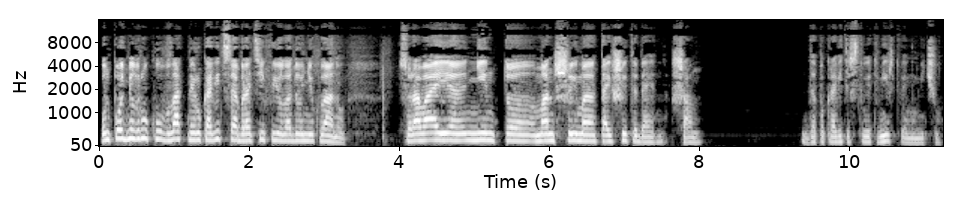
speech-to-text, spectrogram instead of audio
Он поднял руку в латной рукавице, обратив ее ладонью к Лану. — Суровая Нинто Маншима Тайшита Дайн Шан. Да покровительствует мир твоему мечу.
